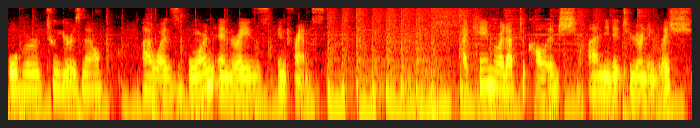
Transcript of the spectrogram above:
over two years now. I was born and raised in France. I came right after college. I needed to learn English,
